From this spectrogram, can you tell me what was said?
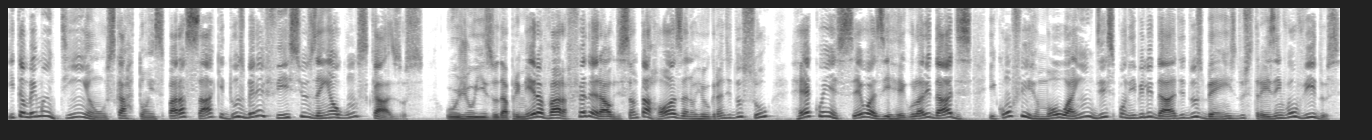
e também mantinham os cartões para saque dos benefícios em alguns casos. O juízo da primeira vara federal de Santa Rosa, no Rio Grande do Sul, reconheceu as irregularidades e confirmou a indisponibilidade dos bens dos três envolvidos,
